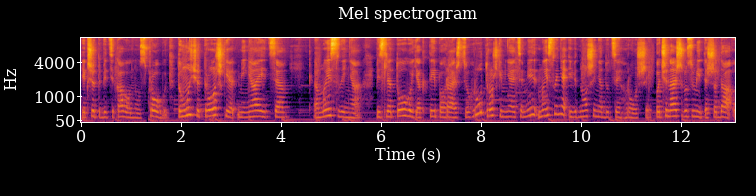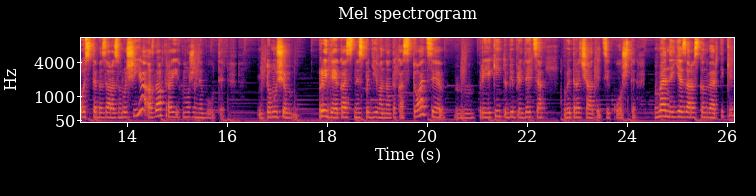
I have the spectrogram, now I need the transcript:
Якщо тобі цікаво, ну спробуй. Тому що трошки міняється е, мислення після того, як ти пограєш цю гру, трошки міняється мислення і відношення до цих грошей. Починаєш розуміти, що да, ось в тебе зараз гроші є, а завтра їх може не бути. Тому що прийде якась несподівана така ситуація, при якій тобі прийдеться витрачати ці кошти. В мене є зараз конвертики,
